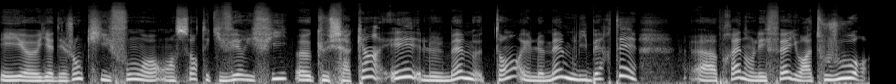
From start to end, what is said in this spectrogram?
et euh, il y a des gens qui font en sorte et qui vérifient euh, que chacun ait le même temps et la même liberté. Après, dans les faits, il y aura toujours,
